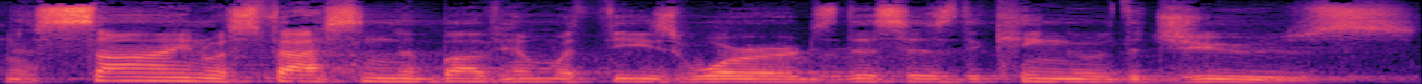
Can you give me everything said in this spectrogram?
And a sign was fastened above him with these words This is the King of the Jews.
